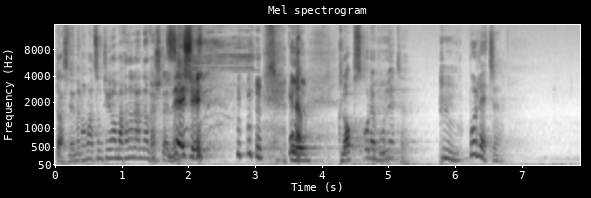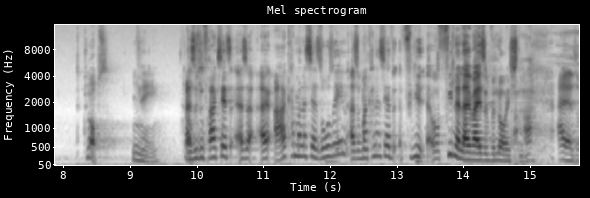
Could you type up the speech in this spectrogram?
Das werden wir nochmal zum Thema machen an anderer Stelle. Sehr schön. genau. Äh, Klops oder Bulette? Bulette. Klops. Nee. Also du fragst jetzt, also A, kann man das ja so sehen, also man kann es ja viel, auf vielerlei Weise beleuchten. Aha. Also,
